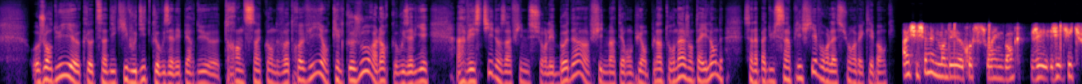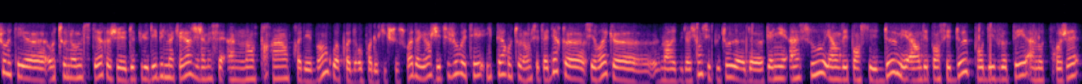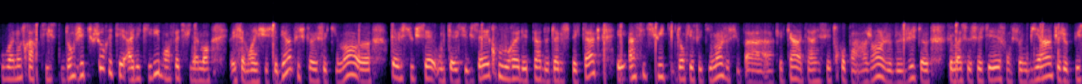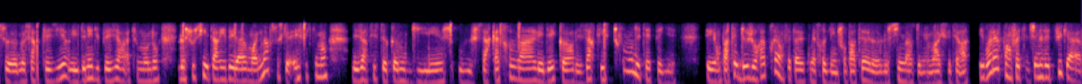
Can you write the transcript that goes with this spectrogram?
Aujourd'hui, euh, Claude Syndiqui, vous dites que vous avez perdu 35 euh, ans de votre vie en quelques jours, alors que vous aviez investi dans un film sur les Bodins, un film interrompu en plein tournage en Thaïlande. Ça n'a pas dû simplifier vos relations avec les banques Ah, j'ai jamais demandé euh, quoi que ce soit à une banque. J'ai toujours été autonome, c'est-à-dire que depuis le début de ma carrière, j'ai jamais fait un emprunt auprès des banques ou auprès de, auprès de qui que ce soit. D'ailleurs, j'ai toujours été hyper autonome, c'est-à-dire que c'est vrai que ma réputation, c'est plutôt de, de, gagner un sou et en dépenser deux, mais en dépenser ces deux pour développer un autre projet ou un autre artiste. Donc j'ai toujours été à l'équilibre en fait finalement et ça me réussissait bien puisque effectivement euh, tel succès ou tel succès couvrait les pertes de tel spectacle et ainsi de suite. Donc effectivement je suis pas quelqu'un intéressé trop par argent. Je veux juste euh, que ma société fonctionne bien, que je puisse euh, me faire plaisir et donner du plaisir à tout le monde. Donc le souci est arrivé là au mois de mars parce que effectivement les artistes comme Gims ou Star 80, les décors, les artistes, tout le monde était payé et on partait deux jours après après, en fait, avec Maître Gims. On partait le, 6 mars de mémoire, etc. Et voilà, quoi, en fait, je n'avais plus qu'à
